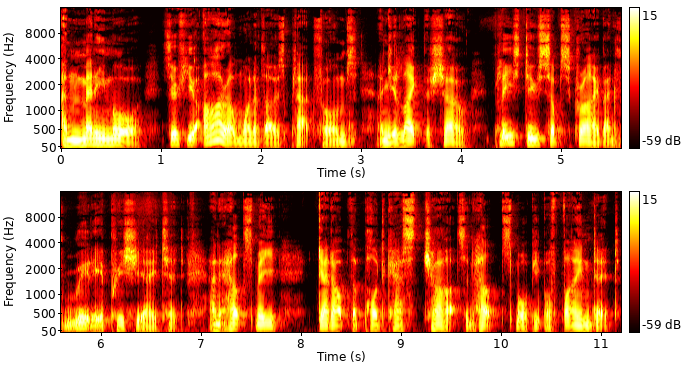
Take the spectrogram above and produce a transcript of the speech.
and many more. So if you are on one of those platforms and you like the show, please do subscribe. I'd really appreciate it. And it helps me get up the podcast charts and helps more people find it.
